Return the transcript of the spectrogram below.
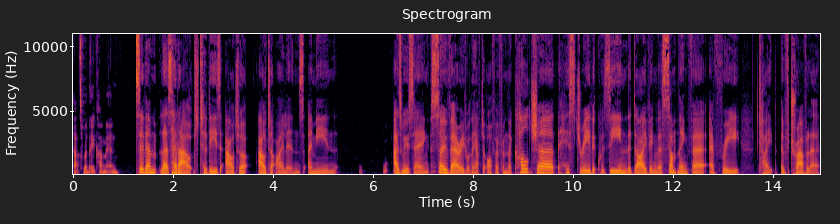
that's where they come in. So then let's head out to these outer outer islands. I mean, as we were saying, so varied what they have to offer from the culture, the history, the cuisine, the diving. There's something for every type of traveler.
